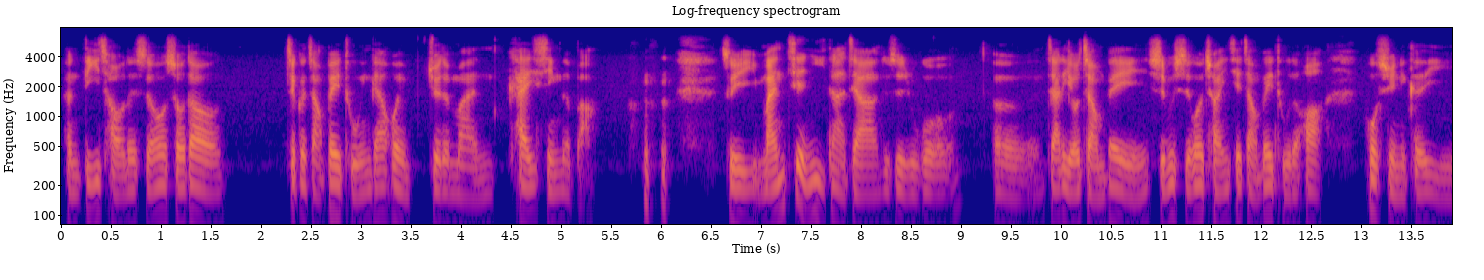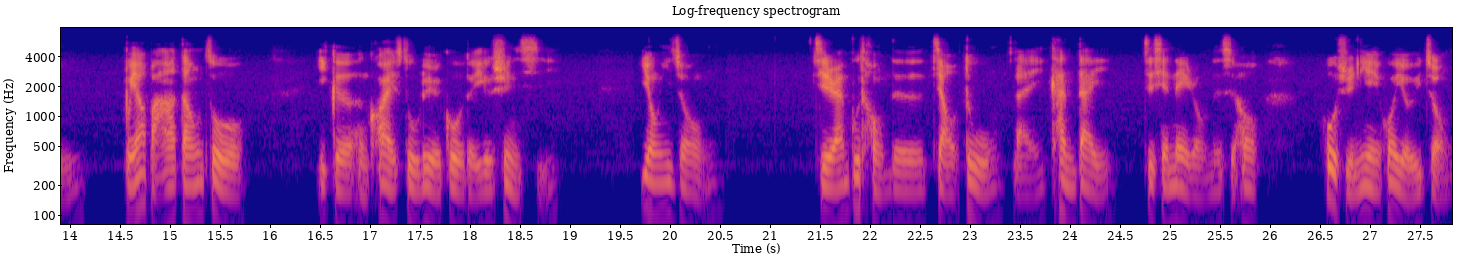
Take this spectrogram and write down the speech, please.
很低潮的时候收到这个长辈图，应该会觉得蛮开心的吧。所以蛮建议大家，就是如果呃家里有长辈，时不时会传一些长辈图的话，或许你可以不要把它当做一个很快速略过的一个讯息，用一种截然不同的角度来看待。这些内容的时候，或许你也会有一种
